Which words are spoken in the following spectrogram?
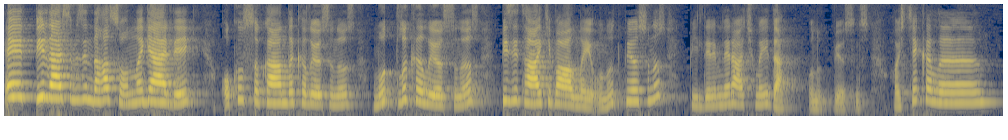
Evet bir dersimizin daha sonuna geldik. Okul sokağında kalıyorsunuz, mutlu kalıyorsunuz. Bizi takip almayı unutmuyorsunuz. Bildirimleri açmayı da unutmuyorsunuz. Hoşçakalın.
